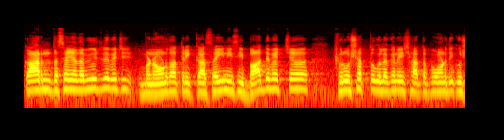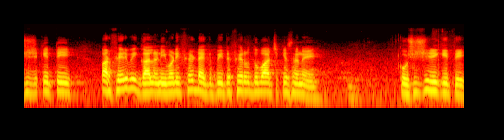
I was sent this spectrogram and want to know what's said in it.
ਕਾਰਨ ਦੱਸਿਆ ਜਾਂਦਾ ਵੀ ਉਹਦੇ ਵਿੱਚ ਬਣਾਉਣ ਦਾ ਤਰੀਕਾ ਸਹੀ ਨਹੀਂ ਸੀ। ਬਾਅਦ ਦੇ ਵਿੱਚ ਫਿਰੋਸ਼ਤ ਤੁਗਲਕ ਨੇ ਛੱਤ ਪਾਉਣ ਦੀ ਕੋਸ਼ਿਸ਼ ਕੀਤੀ, ਪਰ ਫਿਰ ਵੀ ਗੱਲ ਨਹੀਂ ਬਣੀ, ਫਿਰ ਡਿੱਗ ਪਈ ਤੇ ਫਿਰ ਉਦੋਂ ਬਾਅਦ ਚ ਕਿਸੇ ਨੇ ਕੋਸ਼ਿਸ਼ ਹੀ ਨਹੀਂ ਕੀਤੀ।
